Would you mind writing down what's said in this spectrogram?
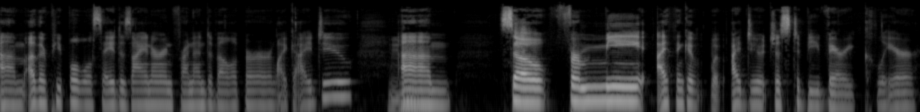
Um, other people will say designer and front end developer, like I do. Um, so for me, I think it, I do it just to be very clear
